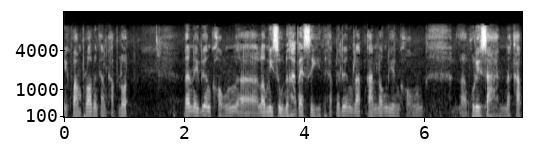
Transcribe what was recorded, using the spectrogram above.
มีความพร้อมในการขับรถและในเรื่องของเออเรามีศูนย์หนึ่งห้าแปดสี่นะครับในเรื่องรับการร้องเรียนของผู้โดยสารนะครับ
